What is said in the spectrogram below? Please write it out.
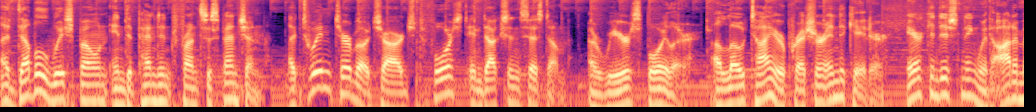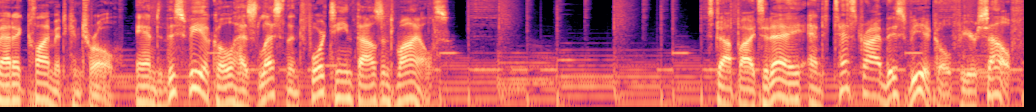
a double wishbone independent front suspension, a twin turbocharged forced induction system, a rear spoiler, a low tire pressure indicator, air conditioning with automatic climate control, and this vehicle has less than 14,000 miles. Stop by today and test drive this vehicle for yourself.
